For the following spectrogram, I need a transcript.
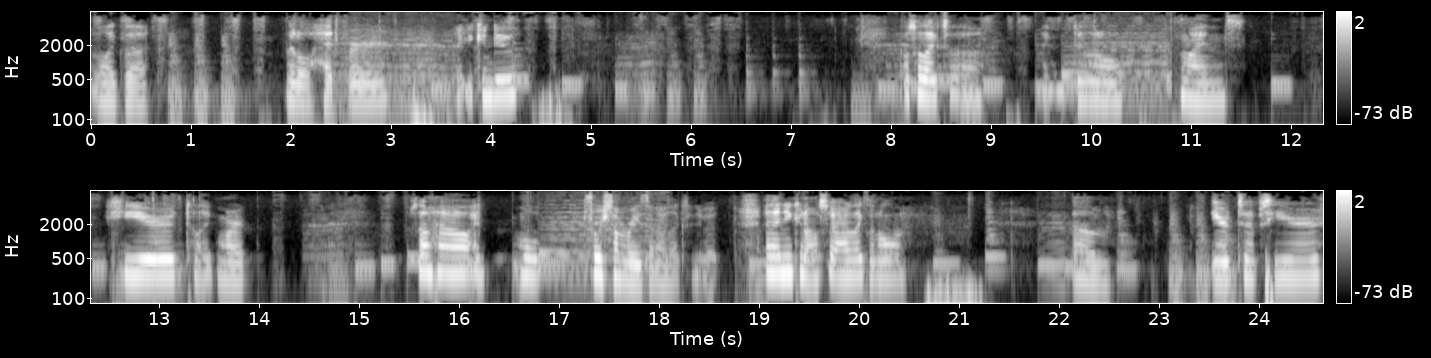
like the little head fur that you can do. I also like to uh, like do little lines here to like mark somehow I well for some reason I like to do it. And then you can also add like little um ear tips here.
